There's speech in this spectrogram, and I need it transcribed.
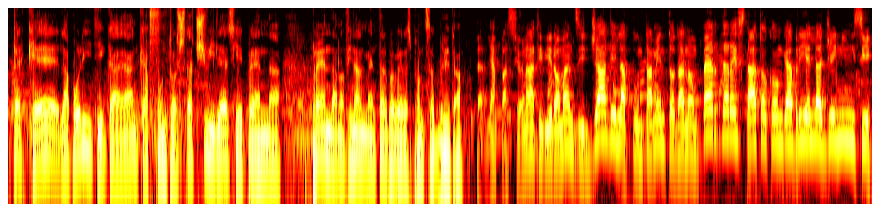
perché la politica e anche appunto la città civile si prenda, prendano finalmente le proprie responsabilità. Per gli appassionati di romanzi gialli l'appuntamento da non perdere è stato con Gabriella Genisi,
